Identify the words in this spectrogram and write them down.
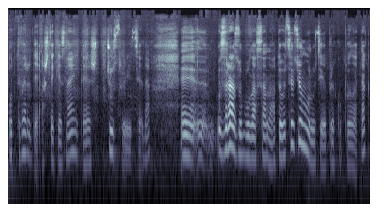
От тверде, аж таке, знаєте, аж чувствується. Да? Е, е, зразу була салатова. Це в цьому році я прикупила. Так?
